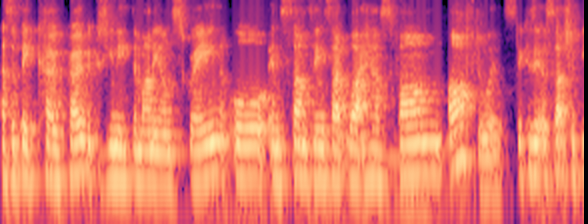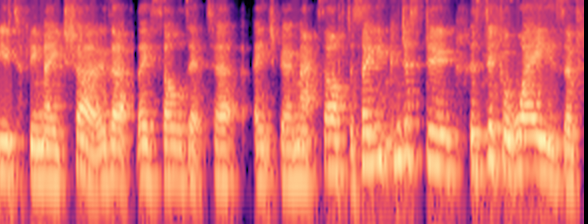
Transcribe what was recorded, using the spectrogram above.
as a big co-pro because you need the money on screen, or in some things like White House Farm afterwards, because it was such a beautifully made show that they sold it to HBO Max after. So you can just do there's different ways of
